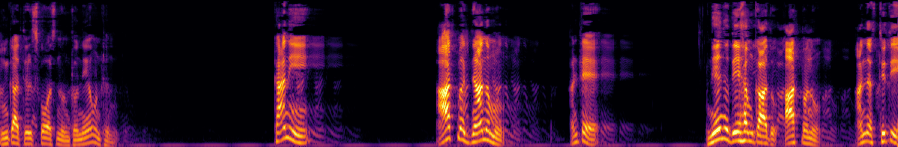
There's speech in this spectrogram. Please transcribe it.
ఇంకా తెలుసుకోవాల్సి ఉంటూనే ఉంటుంది. కానీ ఆత్మ జ్ఞానము అంటే నేను దేహం కాదు ఆత్మను అన్న స్థితి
